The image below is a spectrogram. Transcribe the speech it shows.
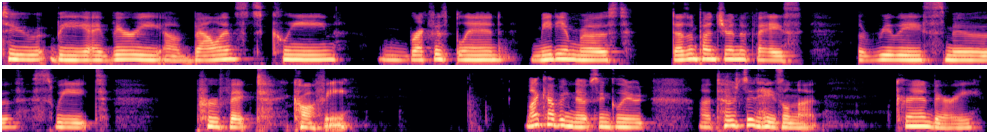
to be a very uh, balanced, clean breakfast blend medium roast, doesn't punch you in the face, a really smooth, sweet, perfect coffee. My cupping notes include uh, toasted hazelnut, cranberry,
